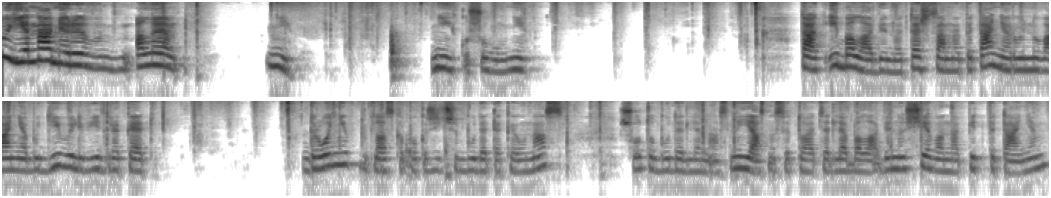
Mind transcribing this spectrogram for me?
Ну, є наміри, але ні. Ні, Кушугум, ні. Так, і Балабіно. Теж саме питання руйнування будівель від ракет дронів. Будь ласка, покажіть, чи буде таке у нас. що то буде для нас. Неясна ситуація для Балабіно. Ще вона під питанням.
